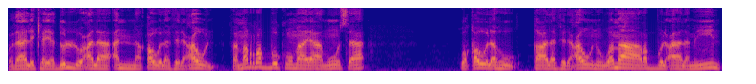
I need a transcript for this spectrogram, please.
وذلك يدل على أن قول فرعون فمن ربكما يا موسى؟ وقوله قال فرعون وما رب العالمين؟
